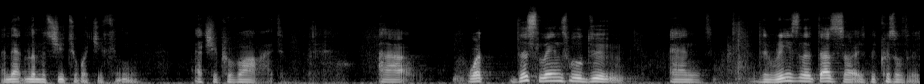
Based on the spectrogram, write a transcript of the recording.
and that limits you to what you can actually provide. Uh, what this lens will do, and the reason it does so is because of the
